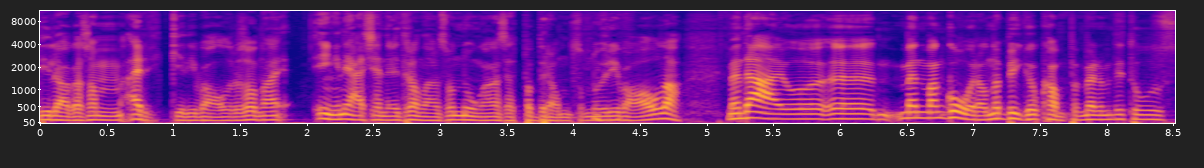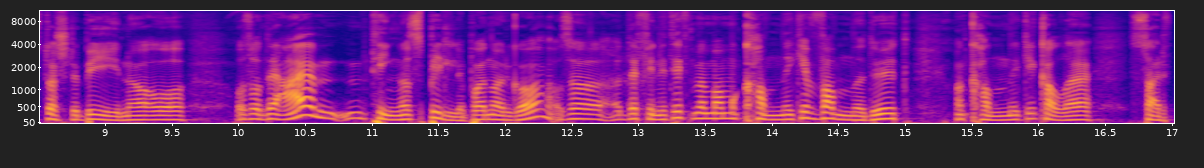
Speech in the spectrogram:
de laga som erkerivaler og sånn. Ingen jeg kjenner i Trondheim som noen gang har sett på Brann som noen rival, da. Men det er jo øh, Men man går an å bygge opp kampen mellom de to største byene og, og sånn. Det er ting å spille på i Norge òg, altså, definitivt. Men man kan ikke vanne det ut. Man kan ikke kalle Sarp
